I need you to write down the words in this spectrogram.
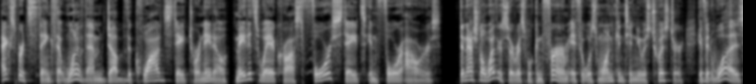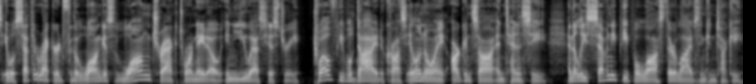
Experts think that one of them, dubbed the Quad State Tornado, made its way across four states in four hours. The National Weather Service will confirm if it was one continuous twister. If it was, it will set the record for the longest long track tornado in U.S. history. 12 people died across Illinois, Arkansas, and Tennessee, and at least 70 people lost their lives in Kentucky.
